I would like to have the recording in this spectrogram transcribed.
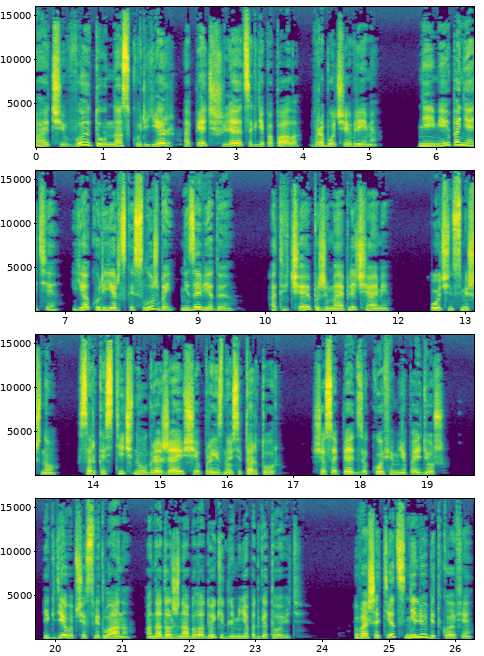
«А чего это у нас курьер опять шляется где попало, в рабочее время?» «Не имею понятия. Я курьерской службой не заведую». Отвечаю, пожимая плечами. «Очень смешно», — саркастично угрожающе произносит Артур. «Сейчас опять за кофе мне пойдешь. И где вообще Светлана? Она должна была доки для меня подготовить». «Ваш отец не любит кофе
